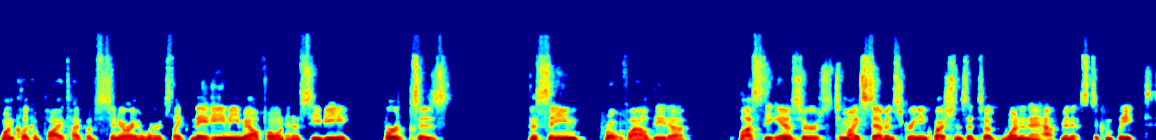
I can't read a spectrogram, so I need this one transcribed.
one click apply type of scenario where it's like name, email, phone, and a CV versus the same profile data plus the answers to my seven screening questions that took one and a half minutes to complete.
